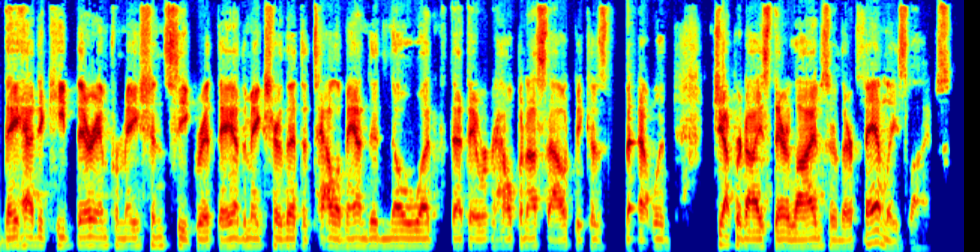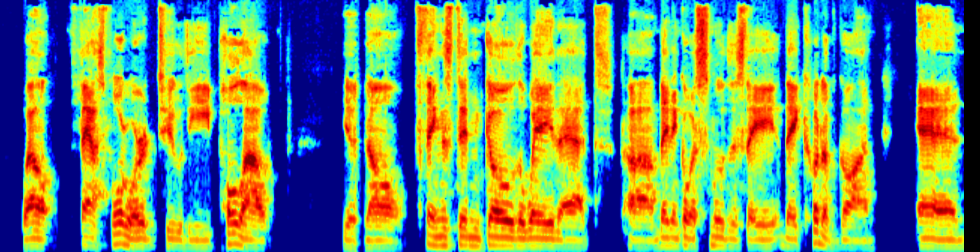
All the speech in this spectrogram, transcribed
they had to keep their information secret. They had to make sure that the Taliban didn't know what that they were helping us out because that would jeopardize their lives or their families' lives. Well, fast forward to the pullout. You know, things didn't go the way that um, they didn't go as smooth as they they could have gone, and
